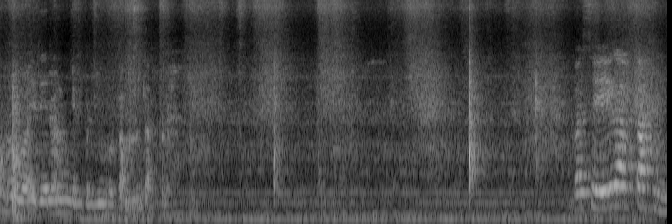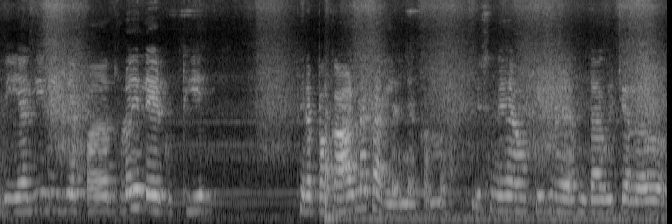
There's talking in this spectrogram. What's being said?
ਹਵਾਈ ਦੇ ਨਾਲ ਨਿਬੜ ਜੂਗਾ ਕੰਮ ਦਾ ਆਪਣਾ। ਬਸ ਇਹ ਗੱਲ ਤਾਂ ਹੁੰਦੀ ਹੈਗੀ ਵੀ ਜੇ ਆਪਾਂ ਥੋੜਾ ਜਿਹਾ ਲੇਟ ਉੱਠੀਏ ਫਿਰ ਆਪਾਂ ਕਾਲ ਨਾ ਕਰ ਲੈਂਦੇ ਹਾਂ ਕੰਮ। ਜਿਸ ਨੇ ਆ ਉੱਠੀ ਫਿਰ ਹੁੰਦਾ ਵੀ ਚਲ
